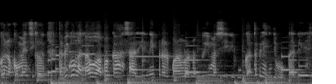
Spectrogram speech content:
Gue no comment sih kalau. Tapi gue nggak tahu apakah saat ini penerbangan luar negeri masih dibuka. Tapi kayaknya dibuka deh.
